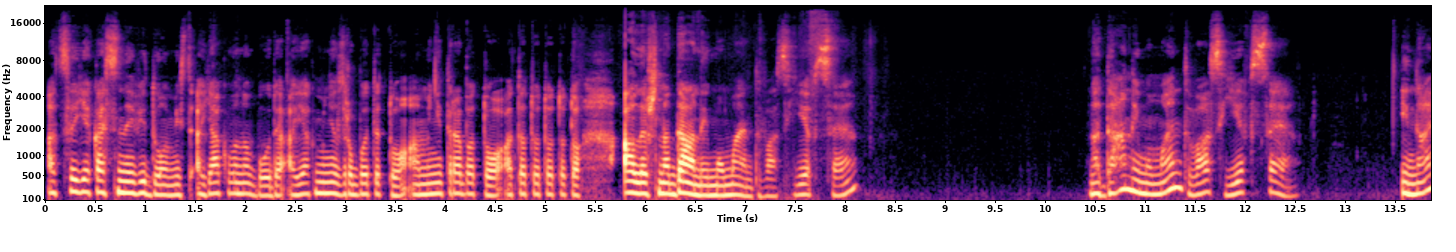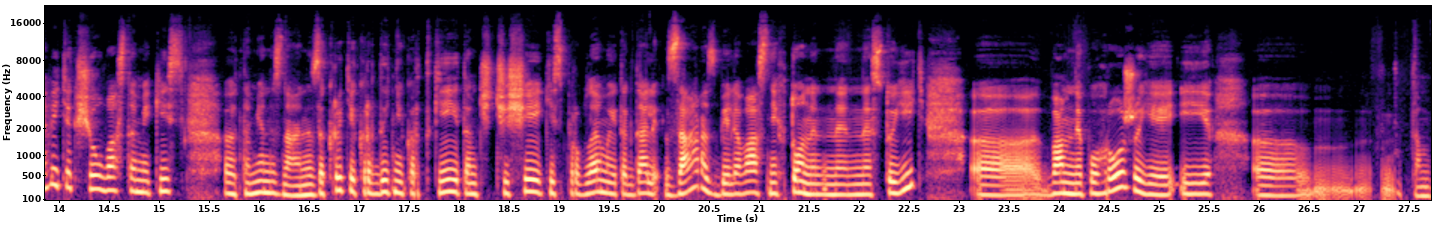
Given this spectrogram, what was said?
а це якась невідомість, а як воно буде, а як мені зробити то, а мені треба то, а то, то, то, то, то. Але ж на даний момент у вас є все. На даний момент у вас є все. І навіть якщо у вас там якісь, е, там, я не знаю, незакриті кредитні картки, там, чи, чи ще якісь проблеми і так далі, зараз біля вас ніхто не, не, не стоїть, е, вам не погрожує, і е, там,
